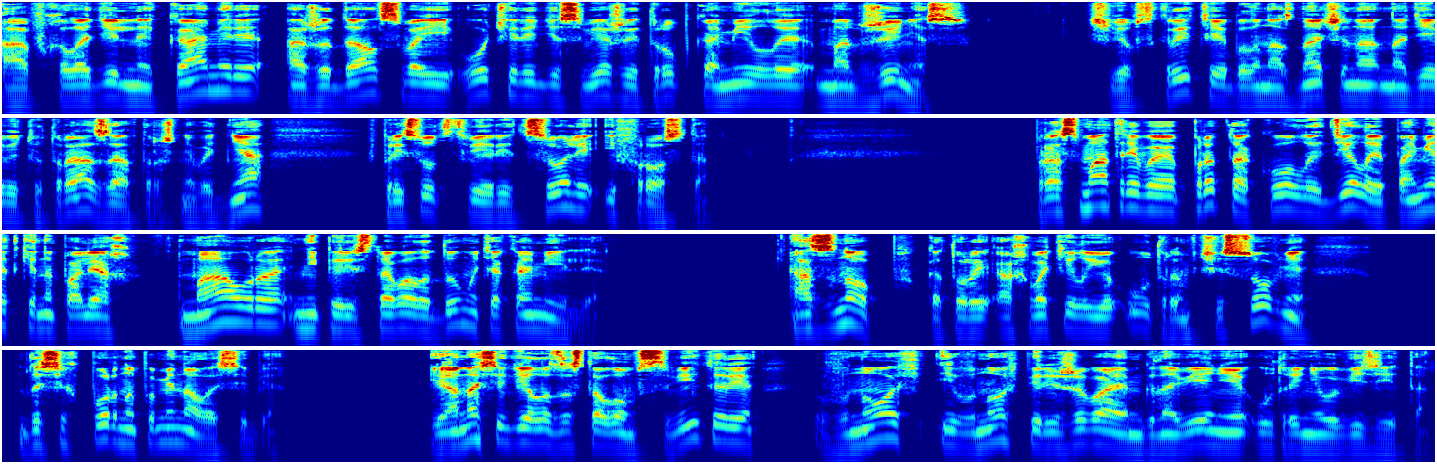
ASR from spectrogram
а в холодильной камере ожидал своей очереди свежий труп Камиллы Маджинис, чье вскрытие было назначено на 9 утра завтрашнего дня в присутствии Рицоли и Фроста. Просматривая протоколы, делая пометки на полях, Маура не переставала думать о Камилле. Озноб, который охватил ее утром в часовне, до сих пор напоминал о себе. И она сидела за столом в свитере, вновь и вновь переживая мгновение утреннего визита.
